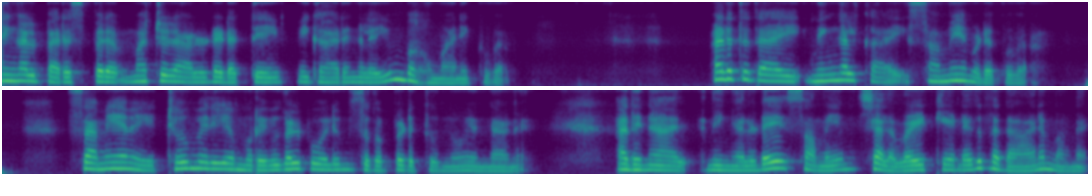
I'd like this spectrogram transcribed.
നിങ്ങൾ പരസ്പരം മറ്റൊരാളുടെ ഇടത്തെയും വികാരങ്ങളെയും ബഹുമാനിക്കുക. അടുത്തതായി നിങ്ങൾക്കായി സമയമെടുക്കുക. സമയം ഏറ്റവും വലിയ മുറിവുകൾ പോലും സുഖപ്പെടുത്തുന്നു എന്നാണ്. അതിനാൽ നിങ്ങളുടെ സമയം ചെലവഴിക്കേണ്ടത് പ്രധാനമാണ്.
